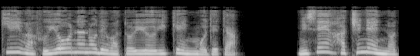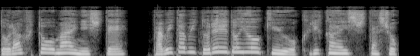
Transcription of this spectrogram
キーは不要なのではという意見も出た。2008年のドラフトを前にして、たびたびトレード要求を繰り返したショッ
